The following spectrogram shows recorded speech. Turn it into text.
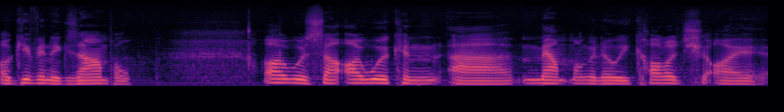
I'll give an example. I was uh, I work in uh, Mount Maunganui College. I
